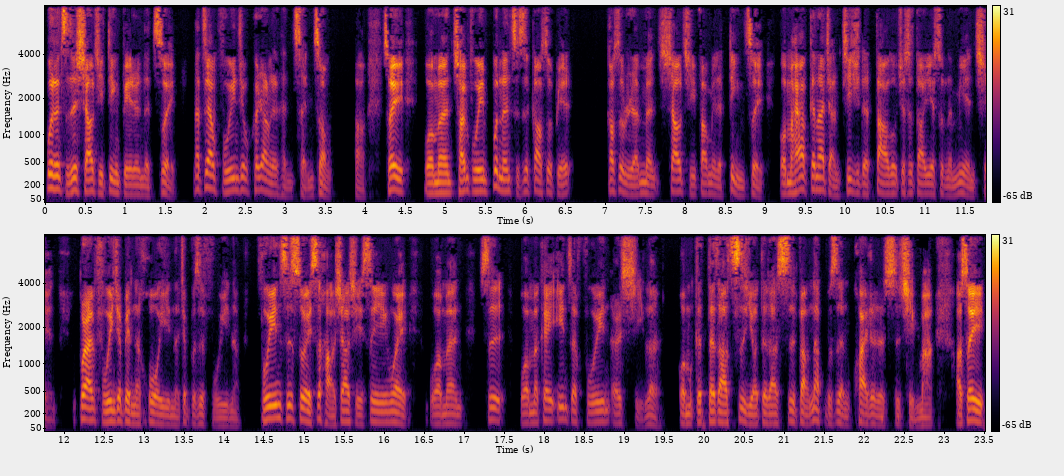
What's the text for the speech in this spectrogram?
不能只是消极定别人的罪，那这样福音就会让人很沉重啊。所以我们传福音不能只是告诉别人。告诉人们消极方面的定罪，我们还要跟他讲积极的道路，就是到耶稣的面前，不然福音就变成祸音了，就不是福音了。福音之所以是好消息，是因为我们是我们可以因着福音而喜乐，我们可得到自由，得到释放，那不是很快乐的事情吗？啊，所以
